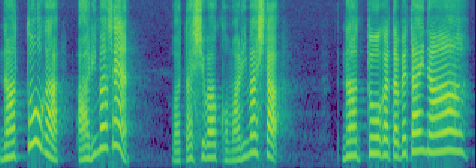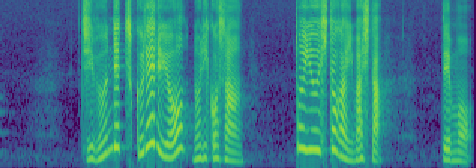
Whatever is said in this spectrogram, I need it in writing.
納豆がありません。私は困りました。納豆が食べたいな自分で作れるよ、のりこさん。という人がいました。でも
